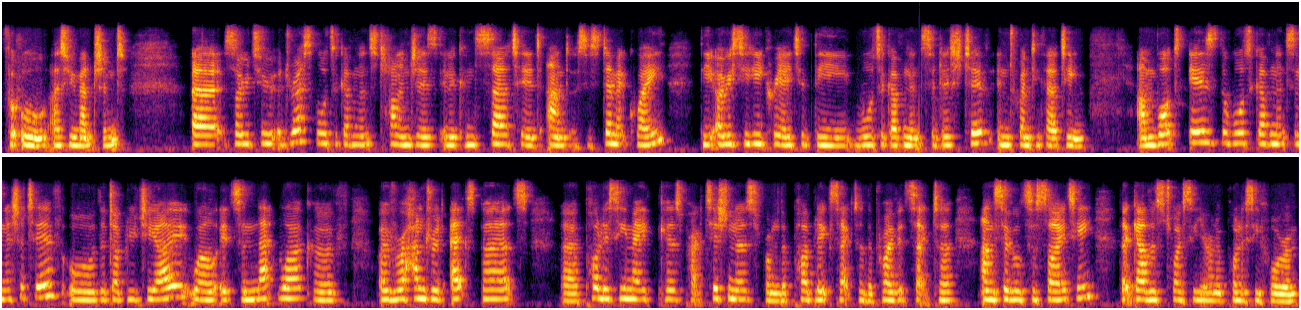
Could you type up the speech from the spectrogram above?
for all, as you mentioned. Uh, so to address water governance challenges in a concerted and a systemic way, the OECD created the Water Governance Initiative in 2013. And what is the Water Governance Initiative or the WGI? Well, it's a network of over 100 experts, uh, policymakers, practitioners from the public sector, the private sector, and civil society that gathers twice a year in a policy forum.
